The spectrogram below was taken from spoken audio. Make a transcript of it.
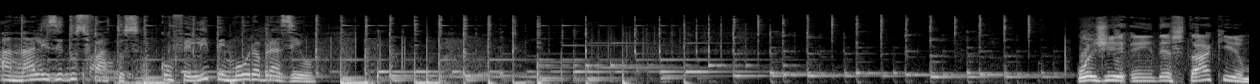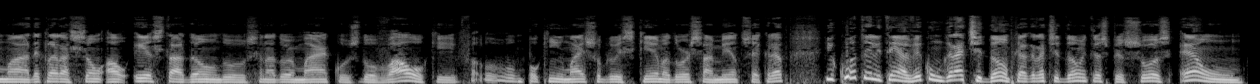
Análise dos fatos, com Felipe Moura Brasil. Hoje, em destaque, uma declaração ao Estadão do senador Marcos Doval, que falou um pouquinho mais sobre o esquema do orçamento secreto e quanto ele tem a ver com gratidão, porque a gratidão entre as pessoas é um,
